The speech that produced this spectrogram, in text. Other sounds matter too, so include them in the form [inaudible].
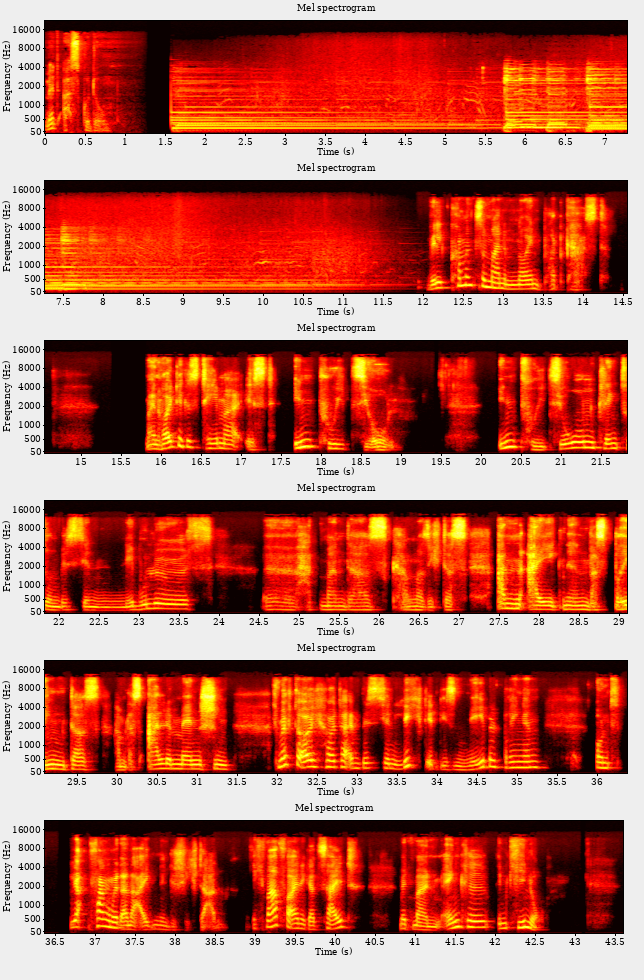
mit Askodom. Willkommen zu meinem neuen Podcast. Mein heutiges Thema ist Intuition. Intuition klingt so ein bisschen nebulös, äh, hat man das? Kann man sich das aneignen? Was bringt das? Haben das alle Menschen? Ich möchte euch heute ein bisschen Licht in diesen Nebel bringen und ja, fange mit einer eigenen Geschichte an. Ich war vor einiger Zeit mit meinem Enkel im Kino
